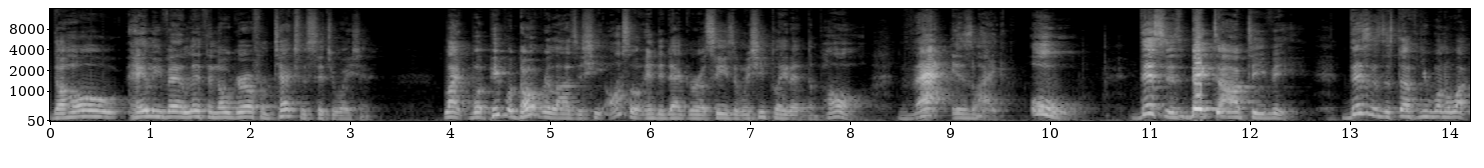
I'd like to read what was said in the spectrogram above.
the whole Hailey Van Lith and old girl from Texas situation. Like what people don't realize is she also ended that girl's season when she played at DePaul. That is like, ooh, this is big time TV. This is the stuff you want to watch.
